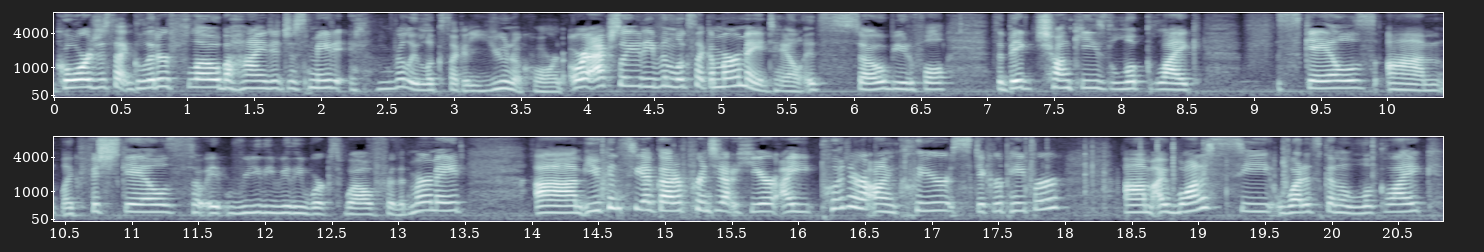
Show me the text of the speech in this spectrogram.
gorgeous. That glitter flow behind it just made it, it really looks like a unicorn or actually it even looks like a mermaid tail. It's so beautiful. The big chunkies look like scales, um, like fish scales. So it really, really works well for the mermaid. Um, you can see I've got her printed out here. I put her on clear sticker paper. Um, I wanna see what it's gonna look like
